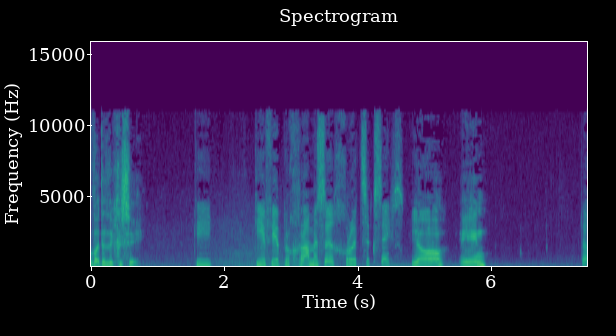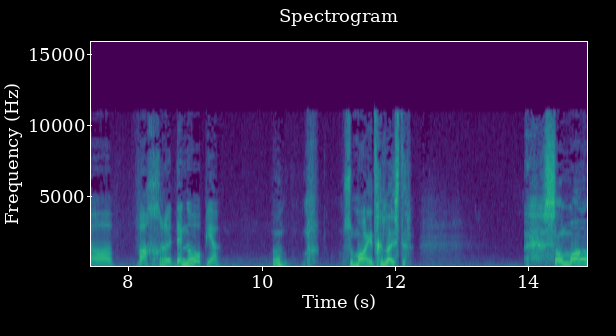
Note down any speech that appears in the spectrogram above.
Wat het ek gesê? Die TV-program is 'n groot sukses. Ja, en Daar wag groot dinge op jou. oh, so ma het geluister. Sal ma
